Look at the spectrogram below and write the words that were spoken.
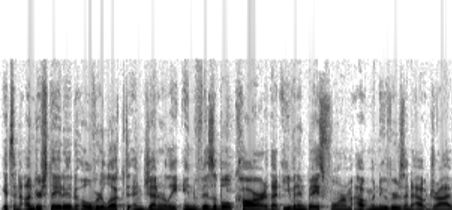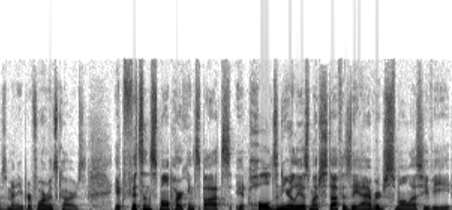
It's an understated, overlooked, and generally invisible car that, even in base form, outmaneuvers and outdrives many performance cars. It fits in small parking spots, it holds nearly as much stuff as the average small SUV,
